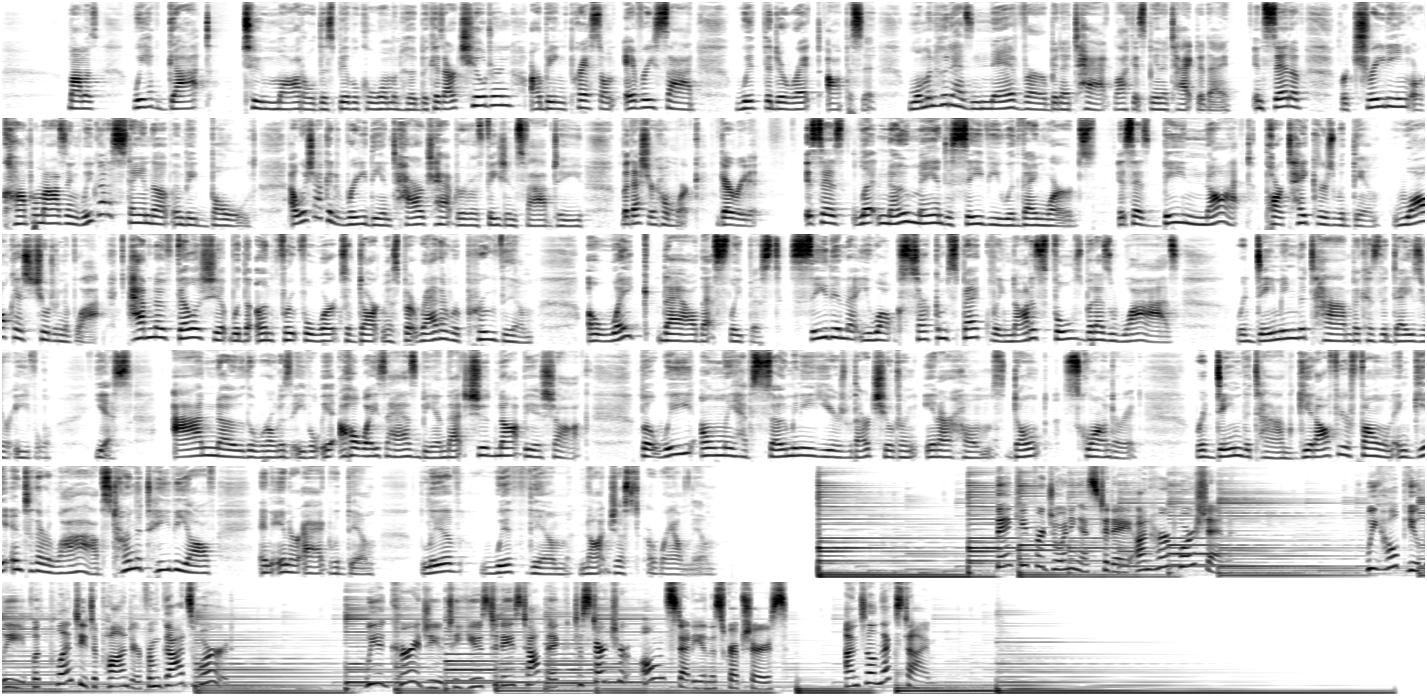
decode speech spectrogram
Mamas, we have got to model this biblical womanhood because our children are being pressed on every side with the direct opposite. Womanhood has never been attacked like it's being attacked today. Instead of retreating or compromising, we've got to stand up and be bold. I wish I could read the entire chapter of Ephesians 5 to you, but that's your homework. Go read it. It says, Let no man deceive you with vain words. It says, Be not partakers with them. Walk as children of light. Have no fellowship with the unfruitful works of darkness, but rather reprove them. Awake, thou that sleepest. See then that you walk circumspectly, not as fools, but as wise, redeeming the time because the days are evil. Yes, I know the world is evil. It always has been. That should not be a shock. But we only have so many years with our children in our homes. Don't squander it. Redeem the time. Get off your phone and get into their lives. Turn the TV off and interact with them. Live with them, not just around them. Thank you for joining us today on Her Portion. We hope you leave with plenty to ponder from God's Word. We encourage you to use today's topic to start your own study in the Scriptures. Until next time.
